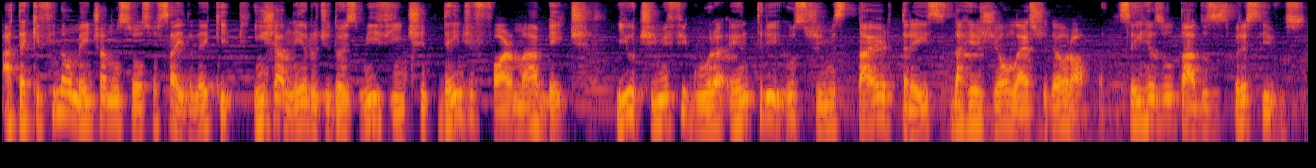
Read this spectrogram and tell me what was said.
até que finalmente anunciou sua saída da equipe. Em janeiro de 2020, Dendy forma a Bait, e o time figura entre os times Tier 3 da região leste da Europa, sem resultados expressivos.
